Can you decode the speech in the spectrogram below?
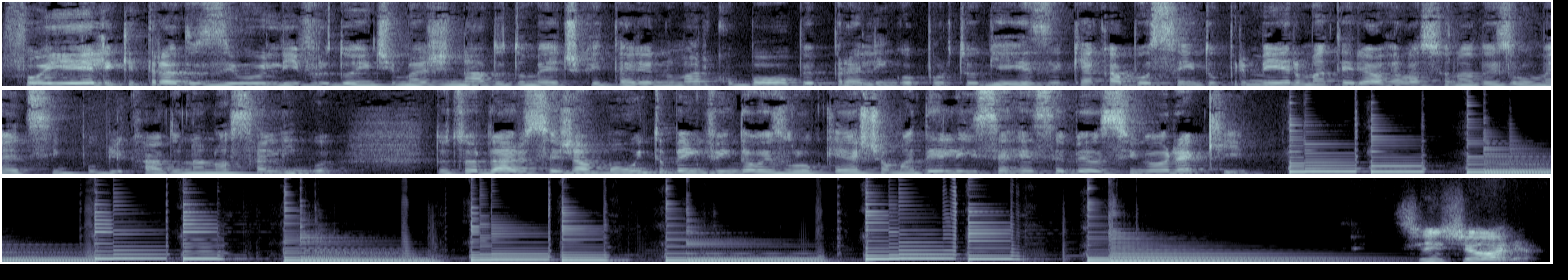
Foi ele que traduziu o livro Doente Imaginado do médico italiano Marco Bob para a língua portuguesa que acabou sendo o primeiro material relacionado ao slow medicine publicado na nossa língua. Dr. Dário, seja muito bem-vindo ao Slowcast, é uma delícia receber o senhor aqui. Sim, senhora.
